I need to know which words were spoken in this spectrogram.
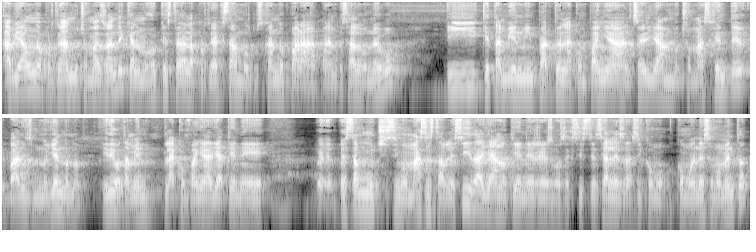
había una oportunidad mucho más grande, que a lo mejor que esta era la oportunidad que estábamos buscando para, para empezar algo nuevo y que también mi impacto en la compañía al ser ya mucho más gente va disminuyendo, ¿no? Y digo, también la compañía ya tiene, está muchísimo más establecida, ya no tiene riesgos existenciales así como, como en ese momento.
